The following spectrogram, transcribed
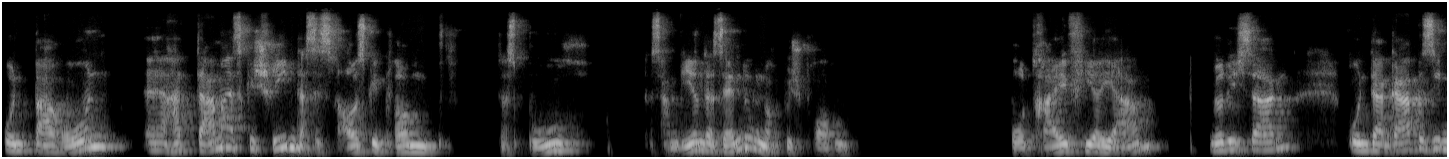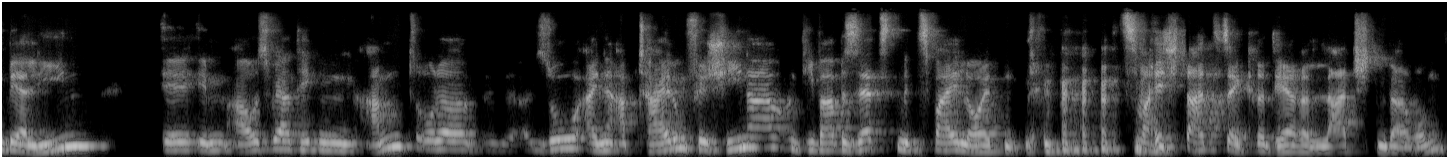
und Baron äh, hat damals geschrieben, das ist rausgekommen, das Buch, das haben wir in der Sendung noch besprochen vor drei, vier Jahren, würde ich sagen. Und da gab es in Berlin äh, im Auswärtigen Amt oder so eine Abteilung für China und die war besetzt mit zwei Leuten. zwei Staatssekretäre latschten darum,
